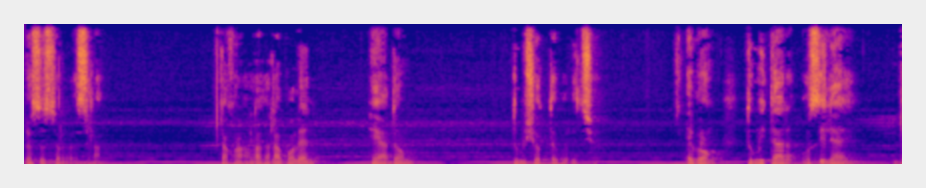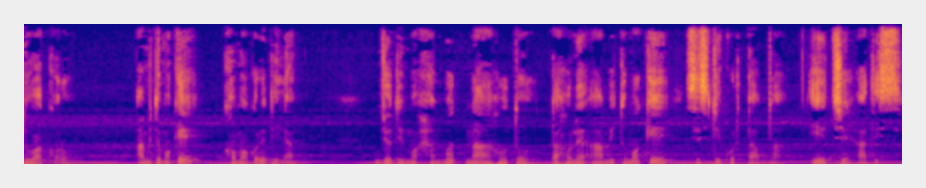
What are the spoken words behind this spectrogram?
রসুল সাল্লাহ ইসলাম তখন আল্লাহ তালা বলেন হে আদম, তুমি সত্য বলেছ, এবং তুমি তার ওসিলায় দোয়া করো। আমি তোমাকে ক্ষমা করে দিলাম। যদি মোহাম্মদ না হতো, তাহলে আমি তোমাকে সৃষ্টি করতাম না। এ হচ্ছে হাদিস।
